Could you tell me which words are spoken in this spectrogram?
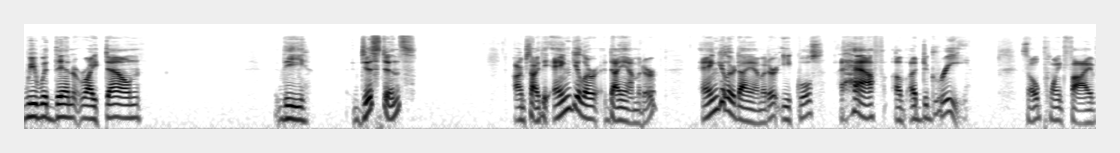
We would then write down the distance. I'm sorry, the angular diameter angular diameter equals a half of a degree. So 0.5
